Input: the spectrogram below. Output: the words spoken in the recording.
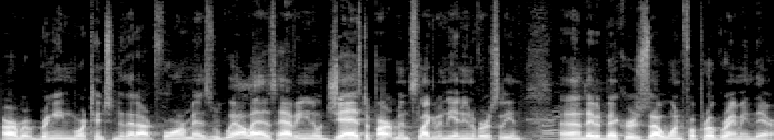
are bringing more attention to that art form, as well as having you know jazz departments like at Indiana University and uh, David Baker's wonderful programming there.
